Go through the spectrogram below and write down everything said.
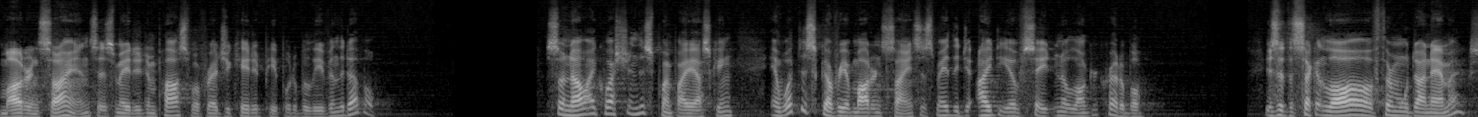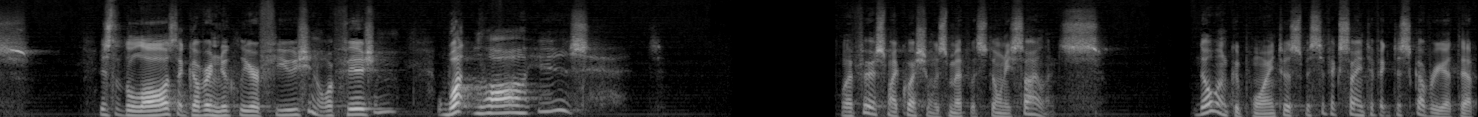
Modern science has made it impossible for educated people to believe in the devil. So now I question this point by asking, and what discovery of modern science has made the idea of Satan no longer credible? Is it the second law of thermodynamics? Is it the laws that govern nuclear fusion or fission? What law is it? Well, at first, my question was met with stony silence. No one could point to a specific scientific discovery at that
